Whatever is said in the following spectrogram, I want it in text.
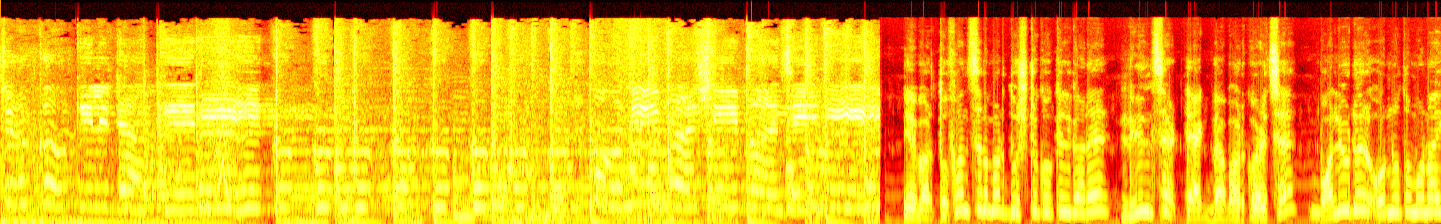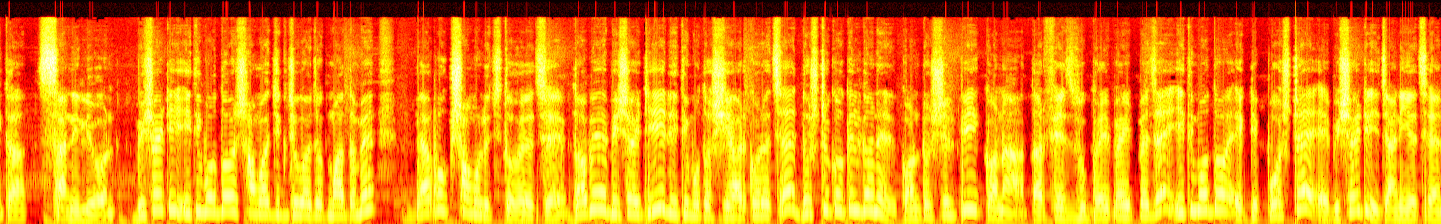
দুষ্টু কোকিল ডাকে রে মনে এবার তুফান সিনেমার দুষ্টু কোকিল গানের রিলসের ট্যাগ ব্যবহার করেছে বলিউডের অন্যতম নায়িকা সানি লিওন বিষয়টি ইতিমধ্যে সামাজিক যোগাযোগ মাধ্যমে ব্যাপক সমালোচিত হয়েছে তবে বিষয়টি রীতিমতো শেয়ার করেছে দুষ্টু কোকিল গানের কণ্ঠশিল্পী কণা তার ফেসবুক ভেরিফাইড পেজে ইতিমধ্যে একটি পোস্টে এই বিষয়টি জানিয়েছেন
